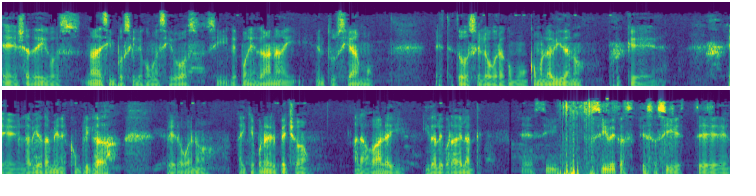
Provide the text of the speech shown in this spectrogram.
eh, ya te digo, es, nada es imposible, como decís vos, si le pones gana y entusiasmo, este todo se logra como, como en la vida, ¿no? Porque eh, la vida también es complicada, pero bueno, hay que poner el pecho a la bala y, y darle para adelante. Eh, sí, sí, becas, es así, este,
